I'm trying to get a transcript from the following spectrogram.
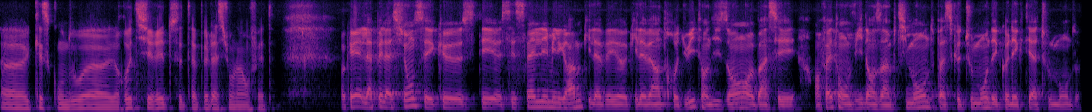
qu'est-ce qu'on doit retirer de cette appellation-là en fait. L'appellation, c'est que c'était c'est Stanley Milgram qui l'avait euh, avait introduite en disant, euh, ben c'est en fait on vit dans un petit monde parce que tout le monde est connecté à tout le monde.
